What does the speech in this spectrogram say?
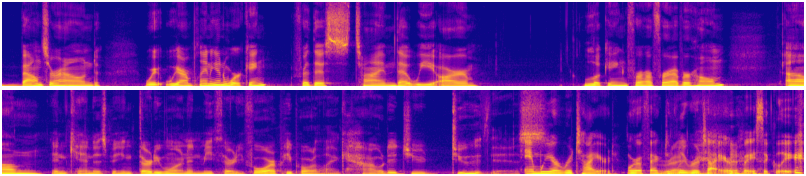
bounce around? We, we aren't planning on working for this time that we are looking for our forever home. And Candace being 31 and me 34, people are like, "How did you do this?" And we are retired. We're effectively Right. retired, basically.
